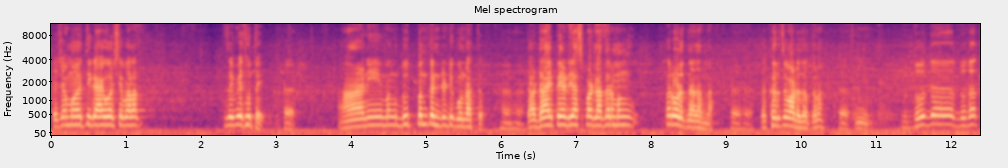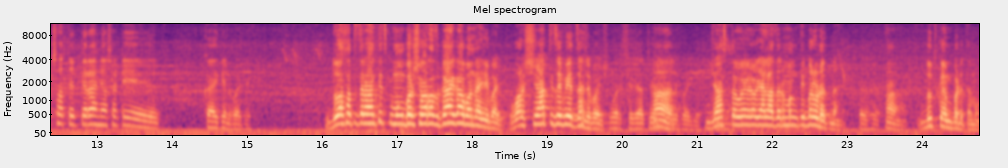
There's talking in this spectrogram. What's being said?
त्याच्यामुळे ती गाय वर्षभरात तिचं वेध होते हं, आणि मग दूध पण कंटिन्यू टिकून राहतं. त्या ड्राय पिरियड जास्त पडला तर मग परवडत नाही धंदा. तर खर्च वाढत जातो ना. दूध दुधात सातत्य राहण्यासाठी काय केलं पाहिजे? दुधासाठी तर राहतेच की मग वर्षभरात गाय गाभण राहिली पाहिजे. वर्षात तिचं वेध झालं पाहिजे. हा. झालं पाहिजे. जास्त वेळ गेला तर मग ती परवडत नाही. हं, दूध कमी पडतं मग.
